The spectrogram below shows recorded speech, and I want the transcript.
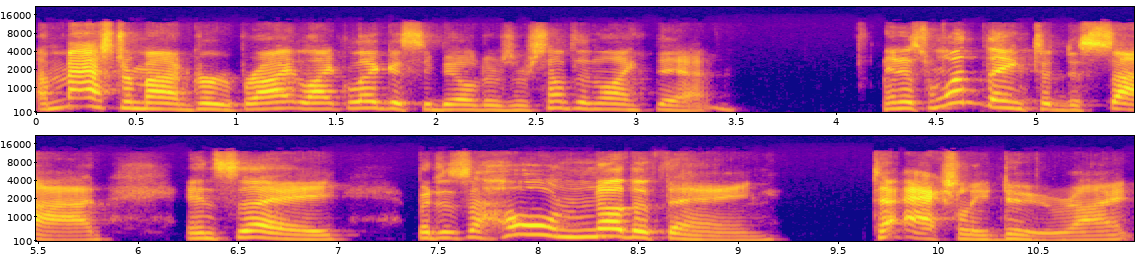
a mastermind group, right? Like Legacy Builders or something like that. And it's one thing to decide and say, but it's a whole nother thing to actually do, right?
